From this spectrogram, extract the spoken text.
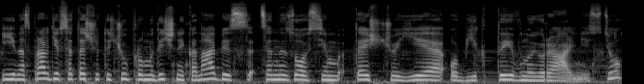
І насправді все те, що ти чув про медичний канабіс, це не зовсім те, що є об'єктивною реальністю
